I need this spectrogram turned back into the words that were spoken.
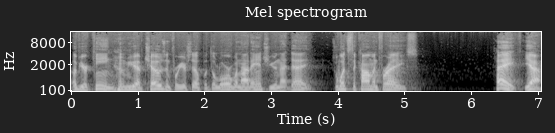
of your king, whom you have chosen for yourself, but the Lord will not answer you in that day. So, what's the common phrase? Hey, yeah.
